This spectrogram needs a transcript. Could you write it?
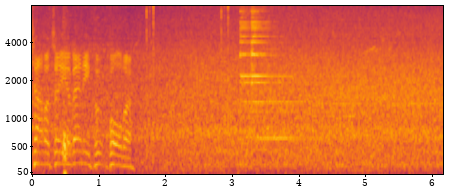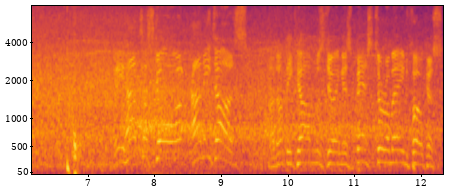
mentality of any footballer. He had to score, and he does. And up he comes, doing his best to remain focused.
